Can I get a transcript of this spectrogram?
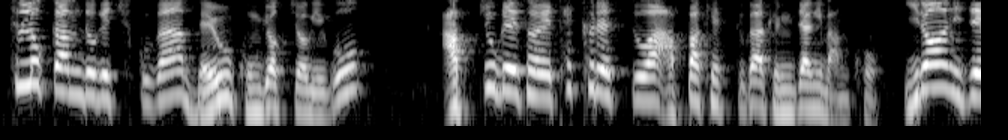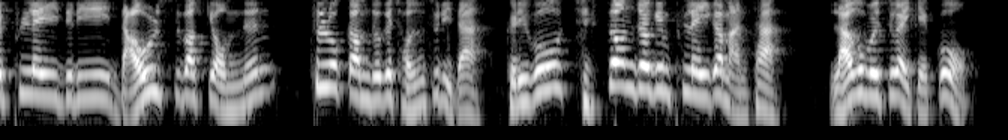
슬롯 감독의 축구가 매우 공격적이고 앞쪽에서의 태클 횟수와 압박 횟수가 굉장히 많고 이런 이제 플레이들이 나올 수밖에 없는 슬롯 감독의 전술이다. 그리고 직선적인 플레이가 많다. 라고 볼 수가 있겠고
